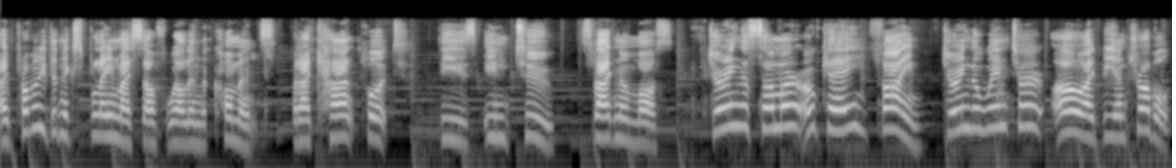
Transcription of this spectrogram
I probably didn't explain myself well in the comments, but I can't put these into sphagnum moss. During the summer, okay, fine. During the winter, oh, I'd be in trouble.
